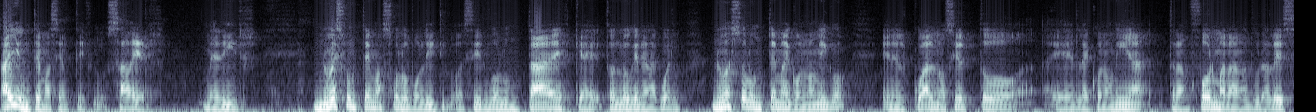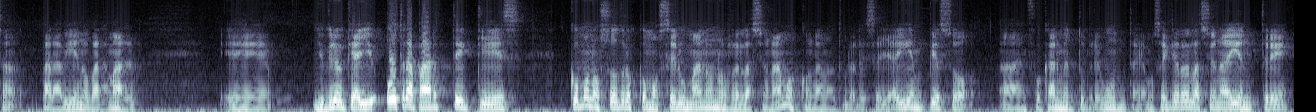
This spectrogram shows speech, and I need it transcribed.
Hay un tema científico, saber, medir. No es un tema solo político, es decir, voluntades que todos logren acuerdo. No es solo un tema económico en el cual, ¿no es cierto?, eh, la economía transforma la naturaleza para bien o para mal. Eh, yo creo que hay otra parte que es cómo nosotros como ser humano nos relacionamos con la naturaleza. Y ahí empiezo a enfocarme en tu pregunta. Digamos, ¿qué relación hay entre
